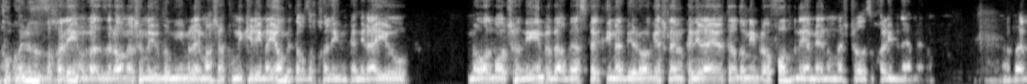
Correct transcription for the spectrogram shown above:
אנחנו קוראים לזה זוחלים, אבל זה לא אומר שהם היו דומים למה שאנחנו מכירים היום בתור זוחלים. כנראה היו מאוד מאוד שונים, ובהרבה אספקטים מהביולוגיה שלהם הם כנראה יותר דומים לעופות בני ימינו מאשר זוחלים בני ימינו. אבל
